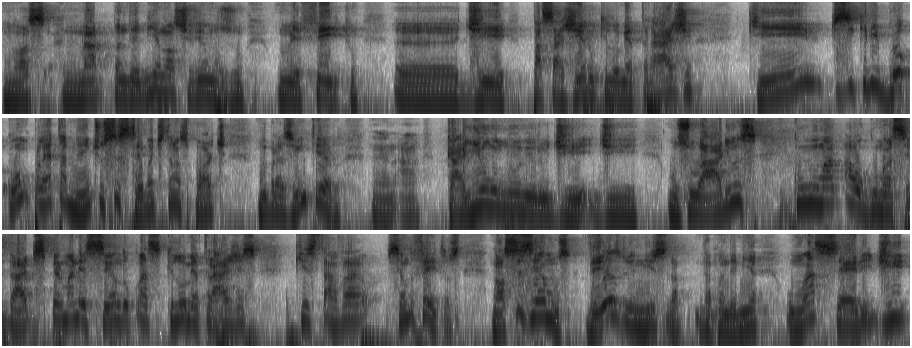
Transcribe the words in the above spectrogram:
Nós, na pandemia, nós tivemos um, um efeito uh, de passageiro quilometragem que desequilibrou completamente o sistema de transporte no Brasil inteiro. Né? Caiu o número de, de usuários, com uma, algumas cidades permanecendo com as quilometragens que estavam sendo feitas. Nós fizemos, desde o início da, da pandemia, uma série de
